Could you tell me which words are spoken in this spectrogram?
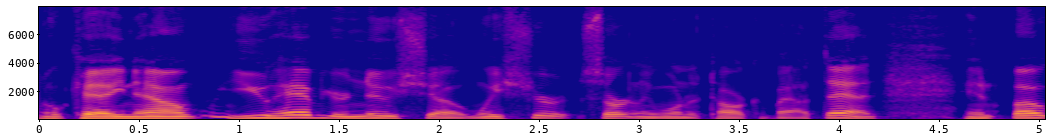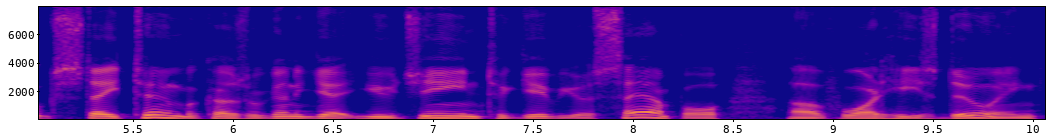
Okay, now you have your new show. We sure certainly want to talk about that. And folks, stay tuned because we're going to get Eugene to give you a sample of what he's doing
